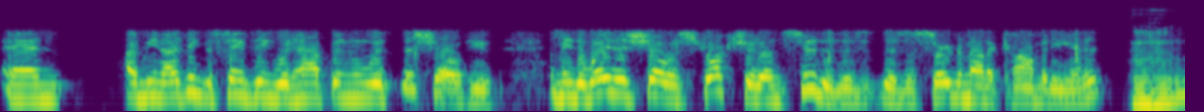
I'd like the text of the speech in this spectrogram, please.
and I mean I think the same thing would happen with this show. If you, I mean the way this show is structured, unsuited, there's, there's a certain amount of comedy in it, Mm-hmm.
